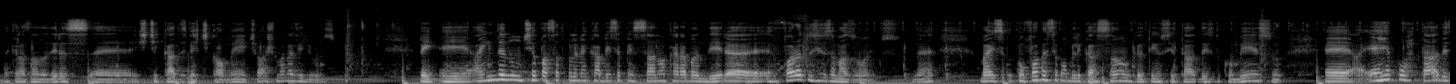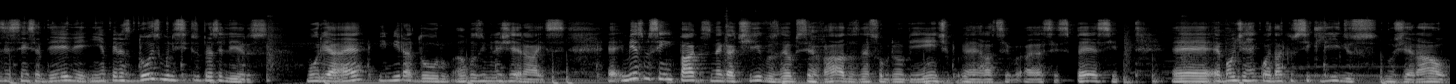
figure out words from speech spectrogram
daquelas nadadeiras é, esticadas verticalmente, eu acho maravilhoso. Bem, é, ainda não tinha passado pela minha cabeça pensar numa carabandeira é, fora dos rios amazônicos, né? Mas conforme essa publicação que eu tenho citado desde o começo, é, é reportada a existência dele em apenas dois municípios brasileiros, Muriaé e Miradouro, ambos em Minas Gerais. É, mesmo sem impactos negativos né, observados né, sobre o ambiente é, relativo a essa espécie, é, é, bom de recordar que os ciclídeos, no geral,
